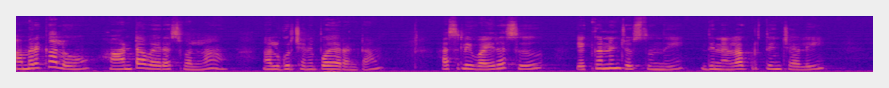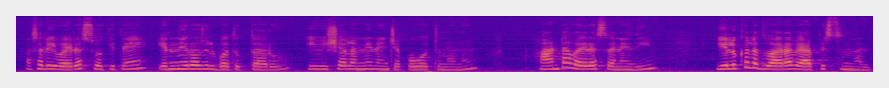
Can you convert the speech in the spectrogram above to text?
అమెరికాలో హాంటా వైరస్ వల్ల నలుగురు చనిపోయారంట. అసలు ఈ వైరస్ ఎక్కడి నుంచి వస్తుంది? దీన్ని ఎలా గుర్తించాలి? అసలు ఈ వైరస్ సోకితే ఎన్ని రోజులు బతుకుతారు? ఈ విషయాలన్నీ నేను చెప్పబోతున్నాను. హాంటా వైరస్ అనేది ఎలుకల ద్వారా వ్యాపిస్తుందంట.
